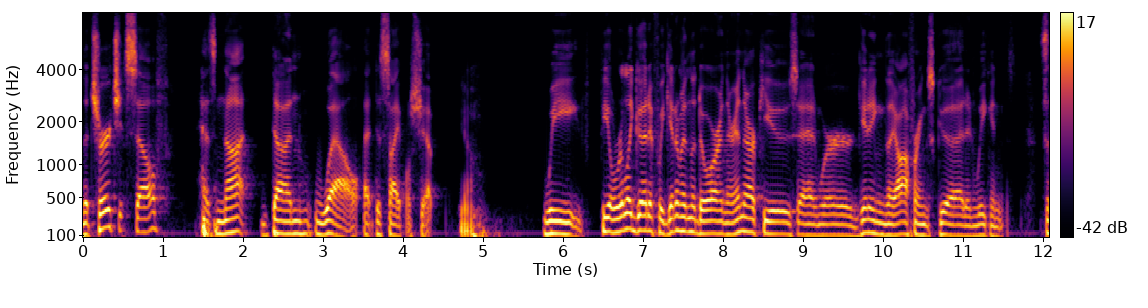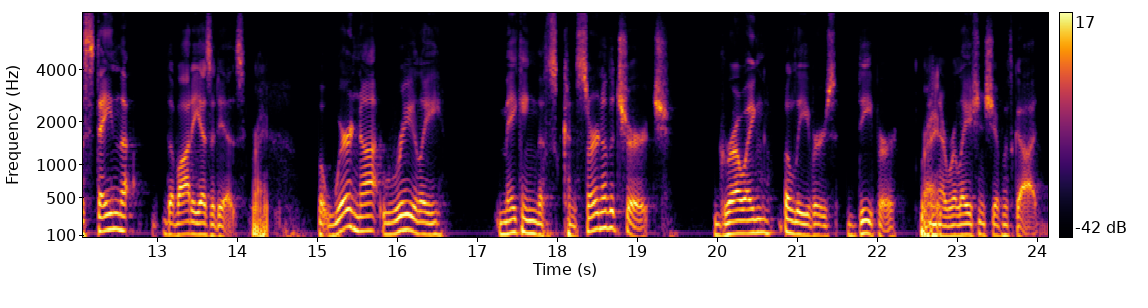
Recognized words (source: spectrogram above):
the church itself has not done well at discipleship. Yeah. We feel really good if we get them in the door and they're in our pews and we're getting the offerings good and we can sustain the, the body as it is. Right. But we're not really making the concern of the church growing believers deeper right. in their relationship with God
